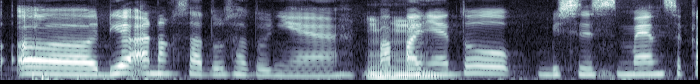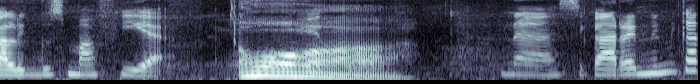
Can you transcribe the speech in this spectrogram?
eh, dia anak satu-satunya. Mhm. Papanya itu bisnismen sekaligus mafia. Oh. Nah, si Karen ini kan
